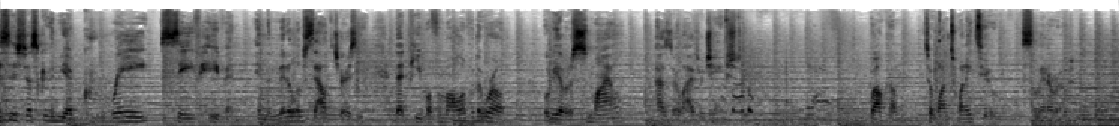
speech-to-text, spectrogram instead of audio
This is just going to be a great safe haven in the middle of South Jersey that people from all over the world will be able to smile as their lives are changed. Welcome to 122 Salina Road.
